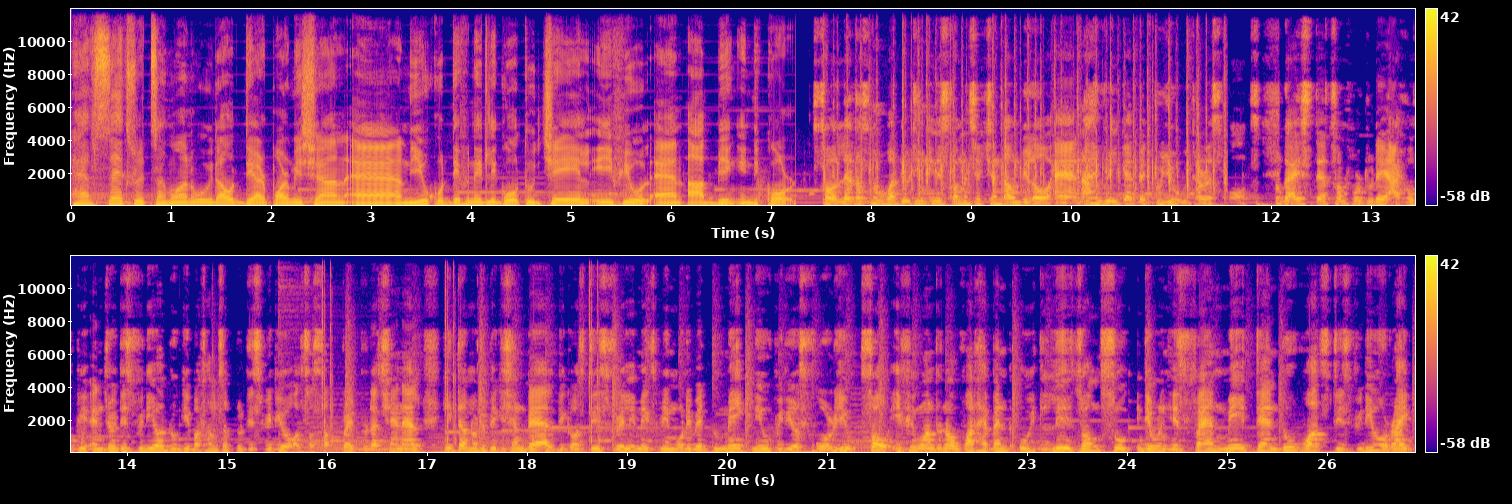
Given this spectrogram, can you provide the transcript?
have sex with someone without their permission and you could definitely go to jail if you end up being in the court. So let us know what do you think in this comment section down below and I will get back to you with a response. So guys that's all for today. I hope you enjoyed this video. Do give a thumbs up to this video. Also subscribe to the channel. Hit the notification bell because this really makes me motivated to make new videos for you. So if you want to know what happened with Lee Jong Suk during his fan meet then do watch this video right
